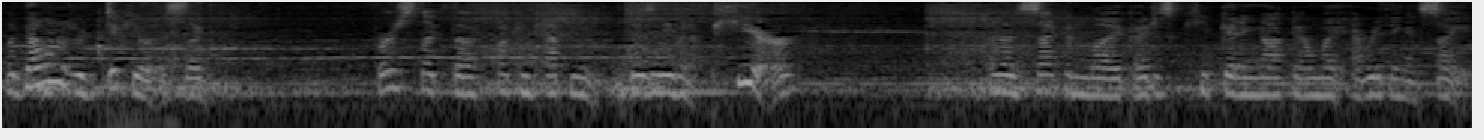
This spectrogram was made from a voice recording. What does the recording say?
Like, that one was ridiculous. Like, first, like, the fucking captain doesn't even appear. And then second, like, I just keep getting knocked down by everything in sight.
